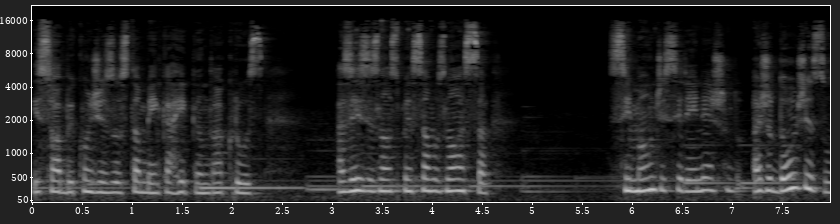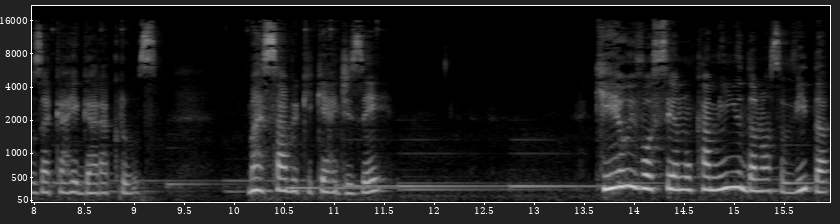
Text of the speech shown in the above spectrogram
e sobe com Jesus também carregando a cruz. Às vezes nós pensamos, nossa, Simão de Sirene ajudou Jesus a carregar a cruz. Mas sabe o que quer dizer? Que eu e você, no caminho da nossa vida,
